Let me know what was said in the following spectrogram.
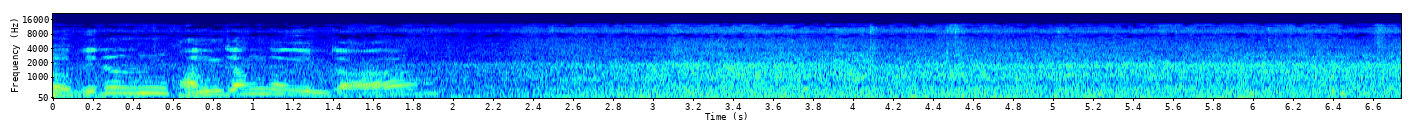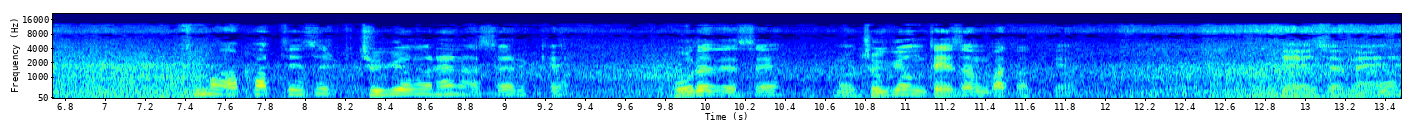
여기는 광장동입니다. 뭐 아파트에서 조경을 해놨어요, 이렇게. 오래됐어요. 뭐 조경 대상 받았대요. 예전에.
